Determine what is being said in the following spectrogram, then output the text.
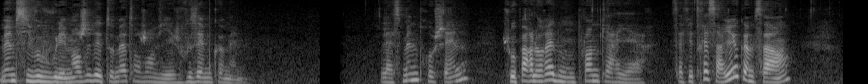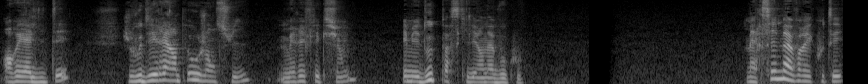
même si vous voulez manger des tomates en janvier, je vous aime quand même. La semaine prochaine, je vous parlerai de mon plan de carrière. Ça fait très sérieux comme ça, hein? En réalité, je vous dirai un peu où j'en suis, mes réflexions et mes doutes parce qu'il y en a beaucoup. Merci de m'avoir écouté.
